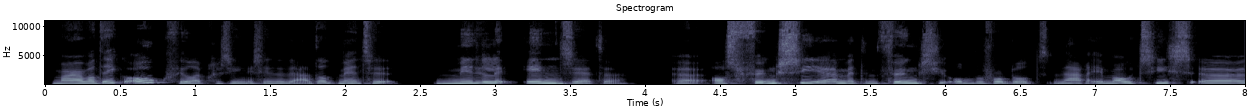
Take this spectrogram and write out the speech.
maar wat ik ook veel heb gezien, is inderdaad dat mensen middelen inzetten. Uh, als functie, hè, met een functie om bijvoorbeeld naar emoties uh,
